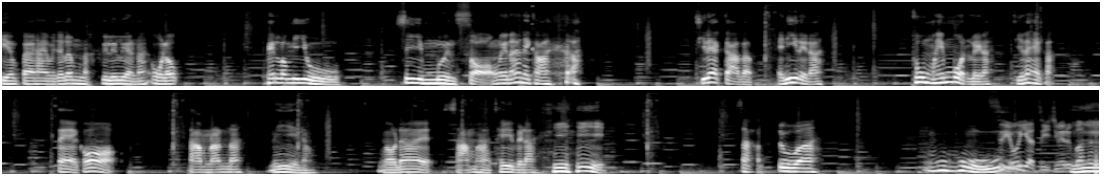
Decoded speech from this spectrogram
เกมแปลไทยมันจะเริ่มหนักขึ้นเรื่อยๆนะ โอ้แล้ว เพชรเรามีอยู่สี่หมื่นสองเลยนะในการ ทีแรกกะแบบไอ้นี่เลยนะ ทุ่มให้หมดเลยนะ ทีแรกอะแต่ก็ตามนั้นนะ นี่เนาะ เราได้สามหาเทพเวลาฮิฮิสามตัวโอ้โหนี่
